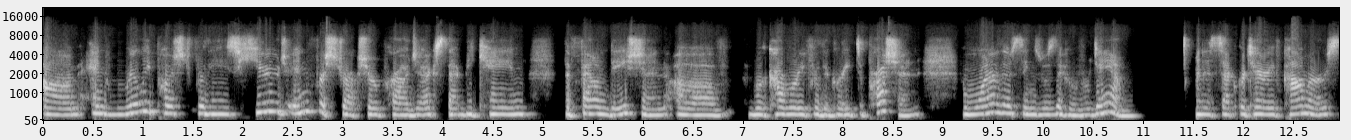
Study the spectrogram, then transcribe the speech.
um, and really pushed for these huge infrastructure projects that became the foundation of recovery for the Great Depression. And one of those things was the Hoover Dam. And as Secretary of Commerce,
